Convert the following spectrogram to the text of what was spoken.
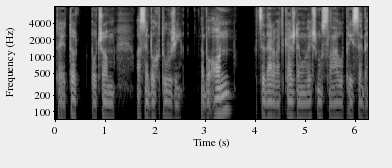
To je to, po čom vlastne Boh túži. Lebo On chce darovať každému väčšinu slávu pri sebe.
